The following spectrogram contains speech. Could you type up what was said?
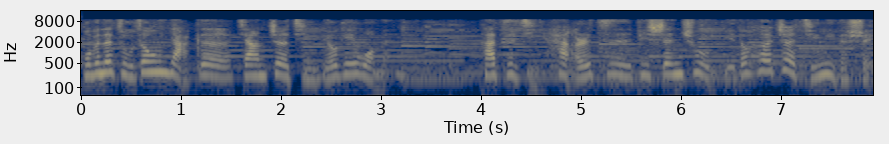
我们的祖宗雅各将这井留给我们。”他自己和儿子、必牲畜也都喝这井里的水，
